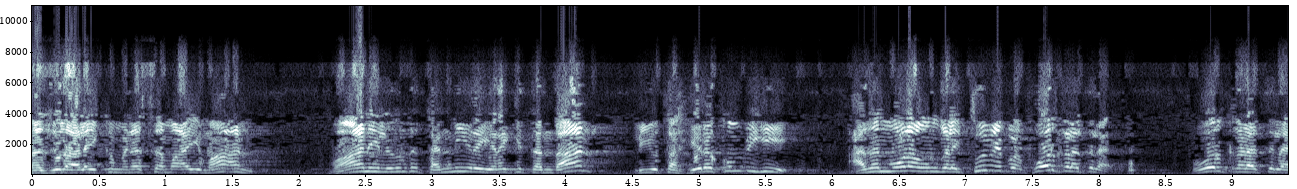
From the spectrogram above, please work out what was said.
நசுல அலைக்கும் இனசமாய் மான் வானிலிருந்து தண்ணீரை இறக்கி தந்தான் லியு ஹிரக்கும் பிகி அதன் மூலம் உங்களை தூய்மை போர்க்களத்தில் போர்க்களத்தில்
